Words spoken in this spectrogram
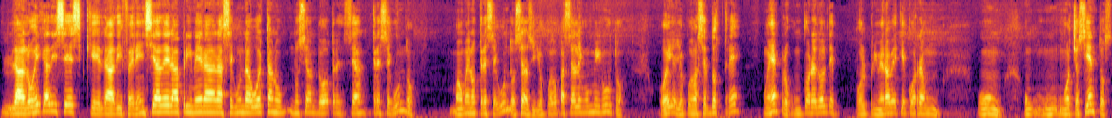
la lógica dice es que la diferencia de la primera a la segunda vuelta no, no sean dos tres, sean tres segundos, más o menos tres segundos. O sea, si yo puedo pasar en un minuto, oiga, yo puedo hacer dos, tres. Un ejemplo, un corredor de por primera vez que corra un, un, un, 800,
